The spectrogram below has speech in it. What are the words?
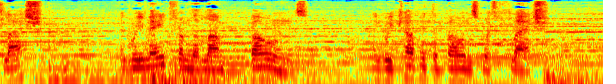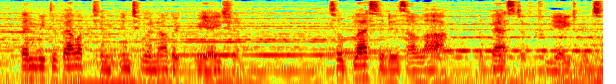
flesh, and we made from the lump bones, and we covered the bones with flesh. Then we developed him into another creation. So blessed is Allah, the best of creators.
